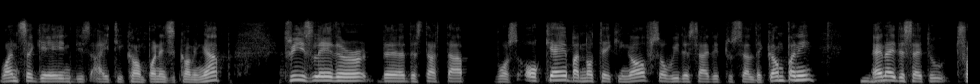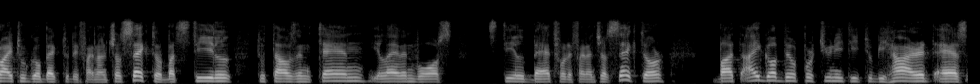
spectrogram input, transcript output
Once again, this IT company is coming up. Three years later, the, the startup was okay, but not taking off. So we decided to sell the company. Mm-hmm. And I decided to try to go back to the financial sector, but still 2010, 11 was still bad for the financial sector but I got the opportunity to be hired as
